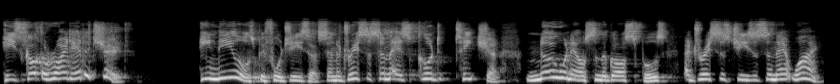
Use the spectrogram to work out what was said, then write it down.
He's got the right attitude. He kneels before Jesus and addresses him as good teacher. No one else in the Gospels addresses Jesus in that way.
